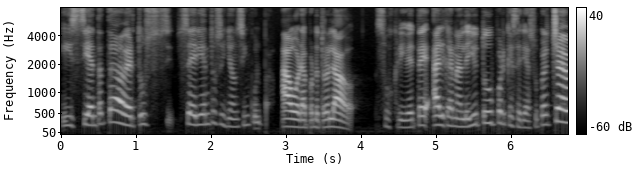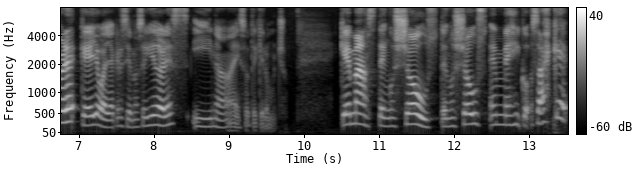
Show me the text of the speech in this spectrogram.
Y siéntate a ver tu serie en tu sillón sin culpa. Ahora, por otro lado, suscríbete al canal de YouTube porque sería súper chévere que yo vaya creciendo seguidores y nada, eso te quiero mucho. ¿Qué más? Tengo shows, tengo shows en México. ¿Sabes qué?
